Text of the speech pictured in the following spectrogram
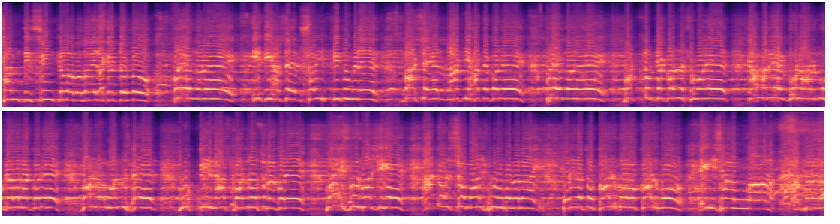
শান্তি শৃঙ্খলা বজায় রাখার জন্য প্রয়োজনে ইতিহাসের শহীদ তিতুমিরের বাঁশের লাঠি হাতে করে প্রয়োজনে একাত্তর সময়ে কামানের গোলার মোকাবেলা করে গণ মানুষের মুক্তির রাজপথ রচনা করে মহেশপুরবাসীকে আদর্শ মহেশপুর উপজেলায় পরিণত করব করব ইনশাআল্লাহ। কোনো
